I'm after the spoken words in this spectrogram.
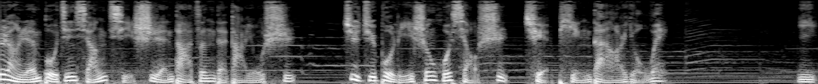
这让人不禁想起诗人大曾的打油诗，句句不离生活小事，却平淡而有味。一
